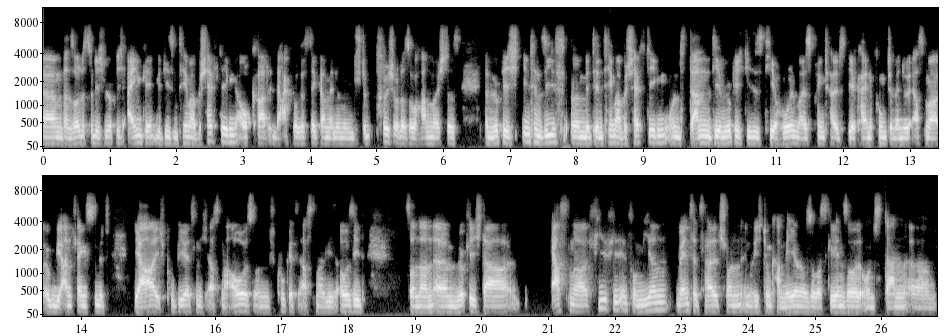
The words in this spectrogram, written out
ähm, dann solltest du dich wirklich eingehend mit diesem Thema beschäftigen, auch gerade in der Aquaristik, wenn du einen bestimmten Fisch oder so haben möchtest, dann wirklich intensiv äh, mit dem Thema beschäftigen und dann dir wirklich dieses Tier holen, weil es bringt halt dir keine Punkte, wenn du erstmal irgendwie anfängst mit, ja, ich probiere jetzt mich erstmal aus und gucke jetzt erstmal, wie es aussieht, sondern ähm, wirklich da erstmal viel, viel informieren, wenn es jetzt halt schon in Richtung Kamel oder sowas gehen soll und dann ähm,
